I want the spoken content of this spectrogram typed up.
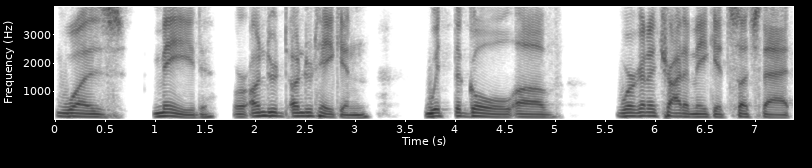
was made or under undertaken with the goal of we're going to try to make it such that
